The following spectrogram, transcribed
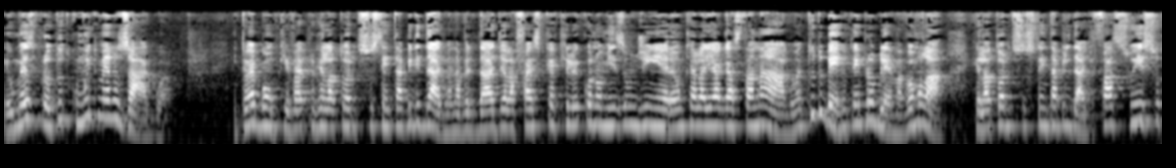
o mesmo produto com muito menos água. Então é bom, porque vai para o relatório de sustentabilidade, mas na verdade ela faz porque aquilo economiza um dinheirão que ela ia gastar na água. Mas tudo bem, não tem problema, vamos lá. Relatório de sustentabilidade. faço isso,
